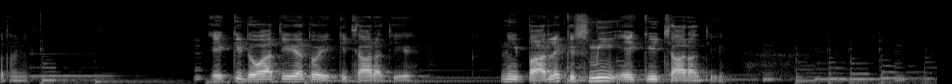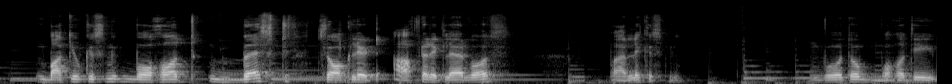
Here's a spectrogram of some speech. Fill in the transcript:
पता नहीं। एक की दो आती है या तो एक की चार आती है। नहीं पार्ले किस्मी एक की चार आती है। बाकी किस्मी बहुत best chocolate after eclair was Parle Kismi. वो तो बहुत ही,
